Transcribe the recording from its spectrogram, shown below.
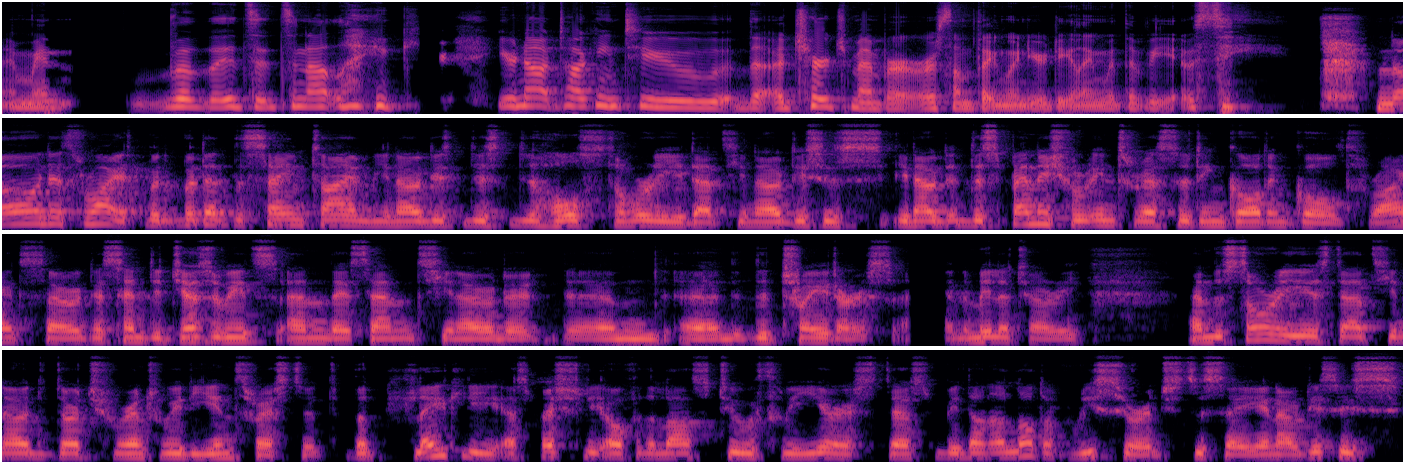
I mean it's it's not like you're not talking to the, a church member or something when you're dealing with the VOC no, that's right. But but at the same time, you know, this this the whole story that you know this is you know the, the Spanish were interested in God and gold, right? So they sent the Jesuits and they sent you know the the, um, uh, the, the traders and the military. And the story is that you know the Dutch weren't really interested. But lately, especially over the last two or three years, there's been done a lot of research to say you know this is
